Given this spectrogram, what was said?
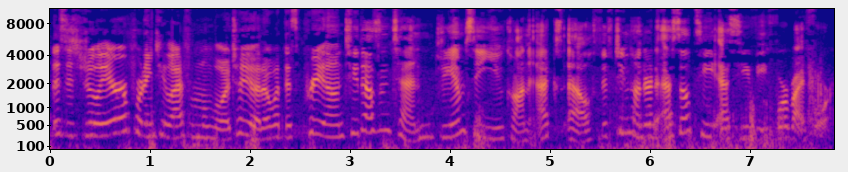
This is Julia reporting to you live from Malloy Toyota with this pre-owned 2010 GMC Yukon XL 1500 SLT SUV 4x4.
